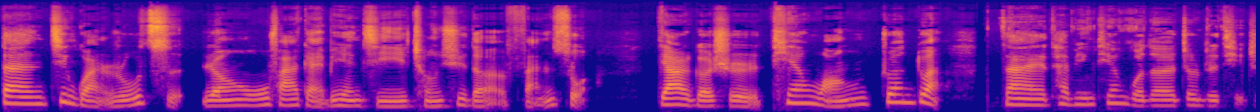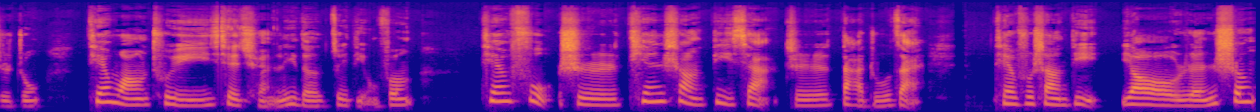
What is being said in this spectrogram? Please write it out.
但尽管如此，仍无法改变其程序的繁琐。第二个是天王专断，在太平天国的政治体制中，天王处于一切权力的最顶峰，天父是天上地下之大主宰，天父上帝要人生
